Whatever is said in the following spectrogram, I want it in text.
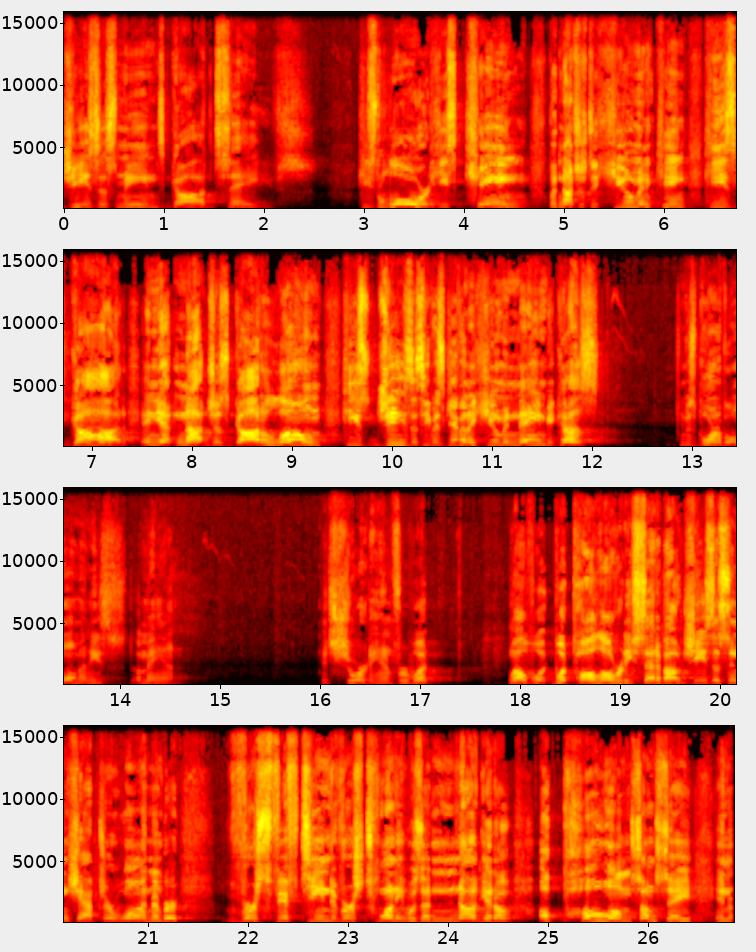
Jesus means God saves. He's Lord, He's King, but not just a human king, He's God. And yet, not just God alone, He's Jesus. He was given a human name because He was born of a woman, He's a man. It's shorthand for what well, what, what Paul already said about Jesus in chapter 1. Remember, verse 15 to verse 20 was a nugget, a, a poem, some say an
